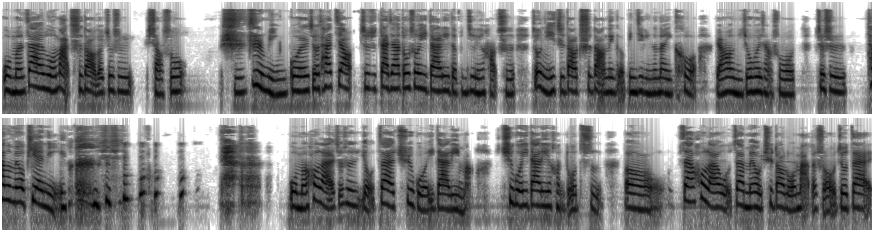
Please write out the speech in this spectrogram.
我们在罗马吃到的就是想说实至名归，就它叫就是大家都说意大利的冰激凌好吃，就你一直到吃到那个冰激凌的那一刻，然后你就会想说，就是他们没有骗你。我们后来就是有再去过意大利嘛，去过意大利很多次。嗯，在后来我在没有去到罗马的时候，就在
